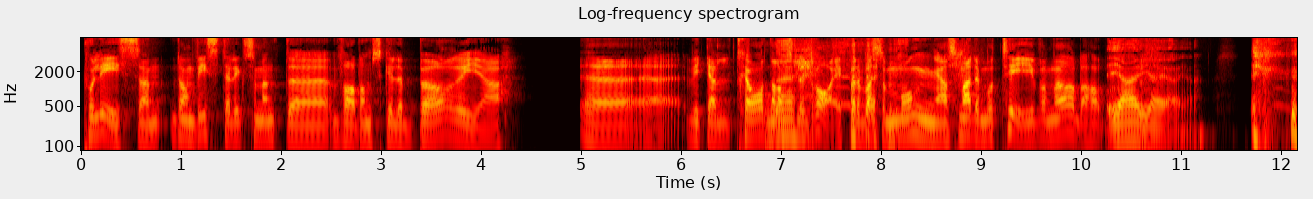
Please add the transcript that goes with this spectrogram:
polisen, de visste liksom inte var de skulle börja. eh, vilka trådar de Nej. skulle dra i. För det var så många som hade motiv att mörda honom. Ja, ja, ja, ja.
